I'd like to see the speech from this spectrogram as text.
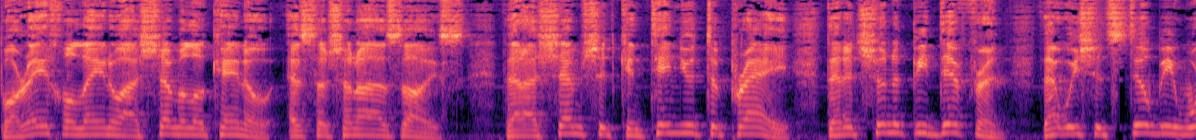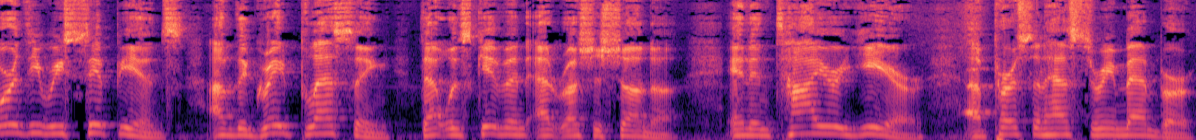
Hashem Elokeinu Es Hashanah that Hashem should continue to pray, that it shouldn't be different, that we should still be worthy recipients of the great blessing that was given at Rosh Hashanah. An entire year, a person has to remember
